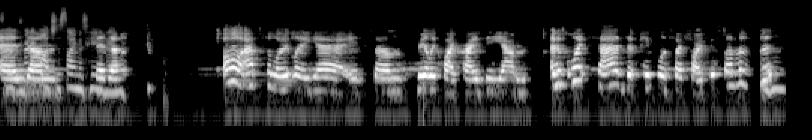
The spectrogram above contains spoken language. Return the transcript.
So and pretty um, much the same as here. Then. a oh, absolutely, yeah. It's um, really quite crazy, um, and it's quite sad that people are so focused on it Mhm.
